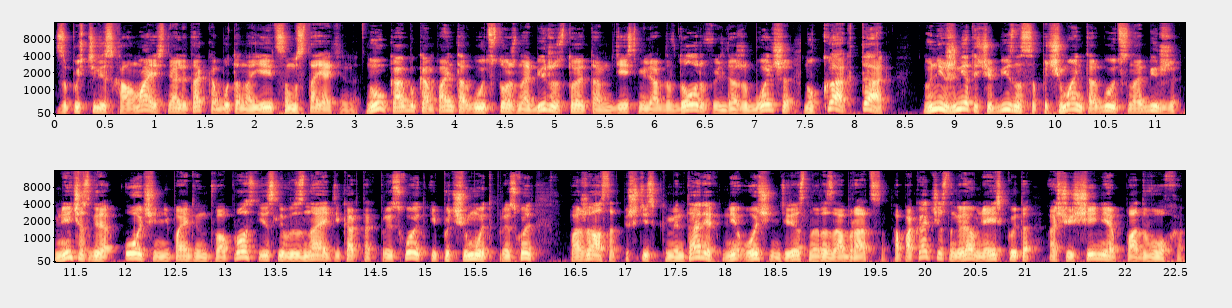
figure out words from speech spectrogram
запустили с холма и сняли так, как будто она едет самостоятельно. Ну, как бы компания торгуется тоже на бирже, стоит там 10 миллиардов долларов или даже больше. Но как так? Но у них же нет еще бизнеса, почему они торгуются на бирже? Мне, честно говоря, очень непонятен этот вопрос. Если вы знаете, как так происходит и почему это происходит, Пожалуйста, отпишитесь в комментариях, мне очень интересно разобраться. А пока, честно говоря, у меня есть какое-то ощущение подвоха.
